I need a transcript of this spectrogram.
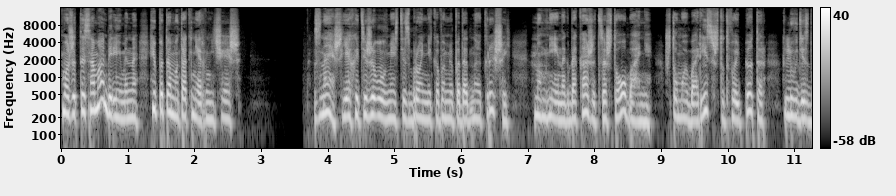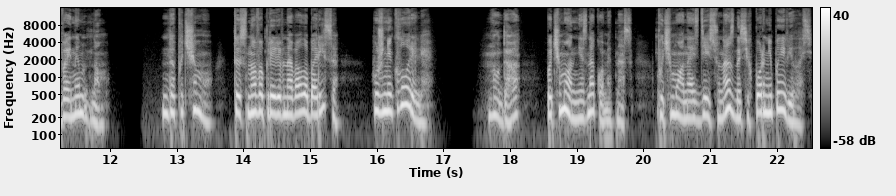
Может, ты сама беременна и потому так нервничаешь?» Знаешь, я хоть и живу вместе с Бронниковыми под одной крышей, но мне иногда кажется, что оба они, что мой Борис, что твой Пётр, люди с двойным дном. Да почему? Ты снова приревновала Бориса? Уж не Клорили? Ну да. Почему он не знакомит нас? Почему она здесь у нас до сих пор не появилась?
